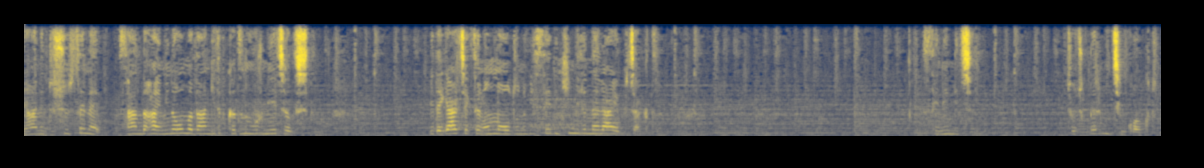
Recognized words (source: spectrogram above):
Yani düşünsene sen daha emin olmadan gidip kadını vurmaya çalıştın. Bir de gerçekten onun olduğunu bilseydin kim bilir neler yapacaktın. Senin için, çocuklarım için korktum.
